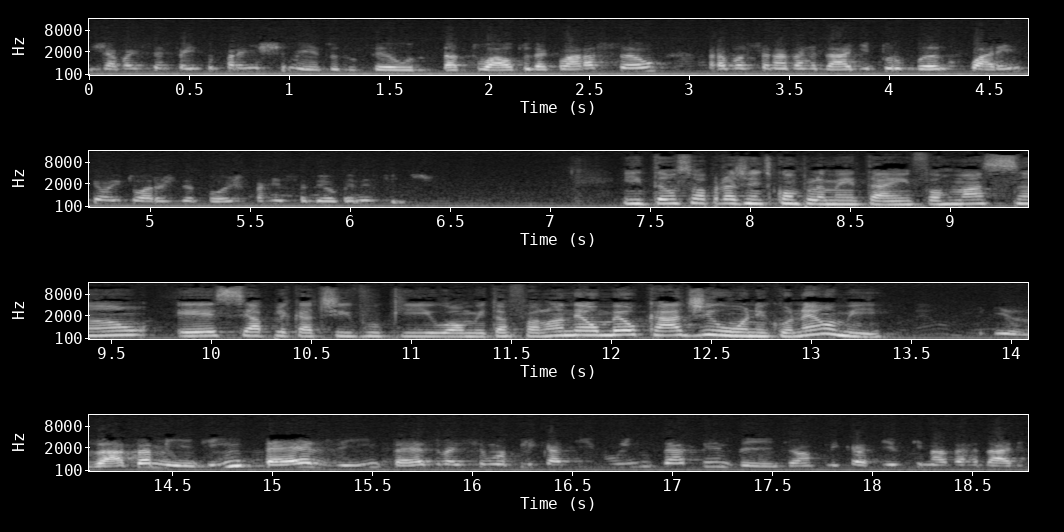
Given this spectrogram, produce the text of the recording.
e já vai ser feito o preenchimento do teu, da tua autodeclaração para você, na verdade, ir para o banco 48 horas depois para receber o benefício. Então, só para a gente complementar a informação, esse aplicativo que o Almi está falando é o meu CAD único, né, Almi? Exatamente. Em tese, em tese vai ser um aplicativo independente. É um aplicativo que, na verdade,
